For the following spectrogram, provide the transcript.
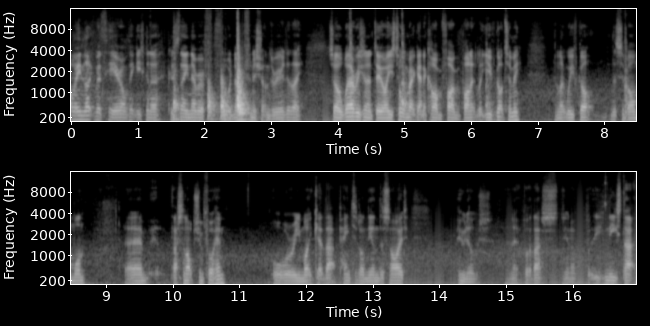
I mean, like with here, I think he's gonna because they never Ford never finish it under here, do they? So whatever he's gonna do, he's talking about getting a carbon fibre bonnet like you've got to me, and like we've got the Seibon one. Um, that's an option for him, or he might get that painted on the underside. Who knows? Innit? But that's you know, but he needs that.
